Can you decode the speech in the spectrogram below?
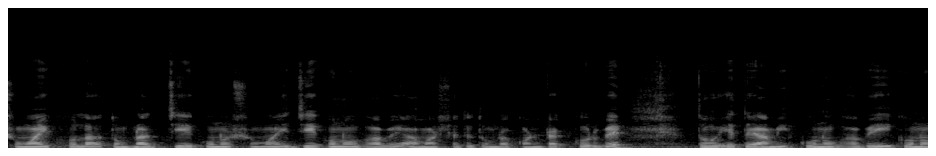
সময় খোলা। তোমরা যে কোনো সময়, যে কোনোভাবে আমার সাথে তোমরা কন্ট্যাক্ট করবে। তো এতে আমি কোনোভাবেই কোনো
